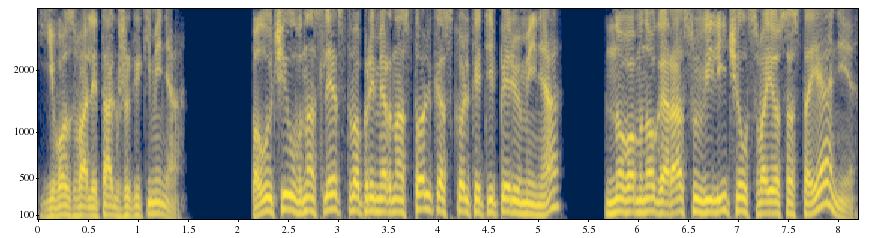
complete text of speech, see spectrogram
его звали так же, как и меня, получил в наследство примерно столько, сколько теперь у меня, но во много раз увеличил свое состояние,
